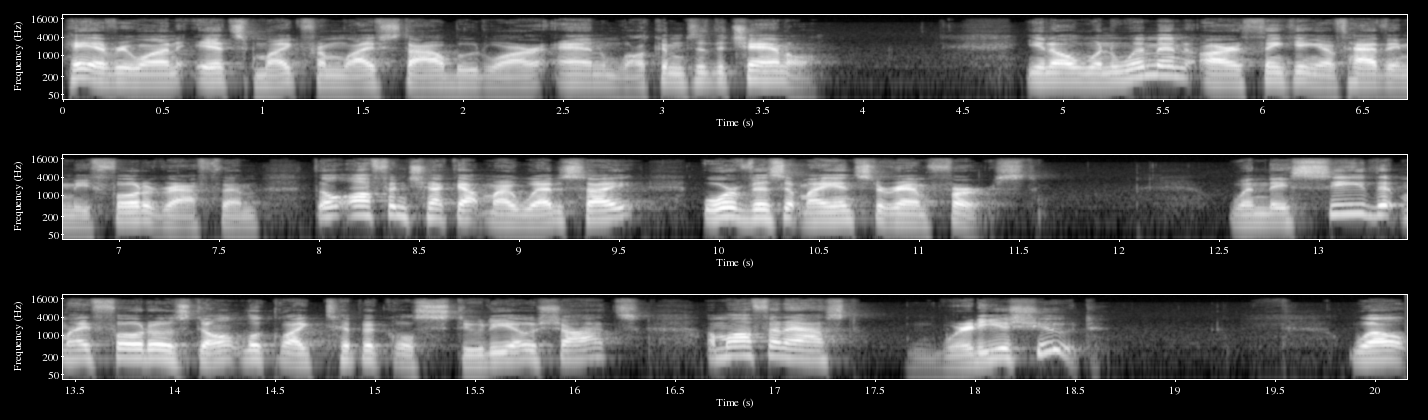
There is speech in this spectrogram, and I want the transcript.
Hey everyone, it's Mike from Lifestyle Boudoir and welcome to the channel. You know, when women are thinking of having me photograph them, they'll often check out my website or visit my Instagram first. When they see that my photos don't look like typical studio shots, I'm often asked, where do you shoot? Well,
